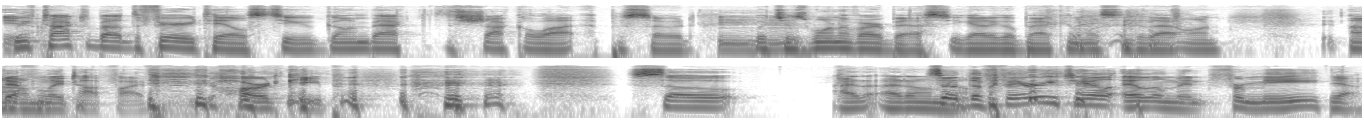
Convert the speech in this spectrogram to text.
Yeah. We've talked about the fairy tales too. Going back to the Chocolat episode, which Mm-hmm. is one of our best. You got to go back and listen to that one. um, Definitely top five. Hard keep. So I, I don't know. So know. the fairy tale element for me Yeah.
